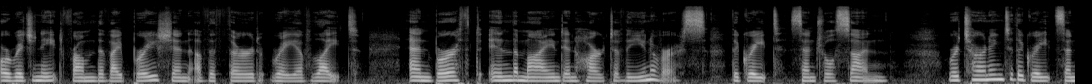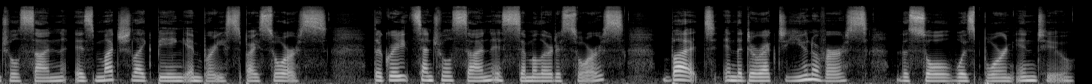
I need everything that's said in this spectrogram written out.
originate from the vibration of the third ray of light and birthed in the mind and heart of the universe, the great central sun. Returning to the great central sun is much like being embraced by Source. The great central sun is similar to Source, but in the direct universe the soul was born into.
